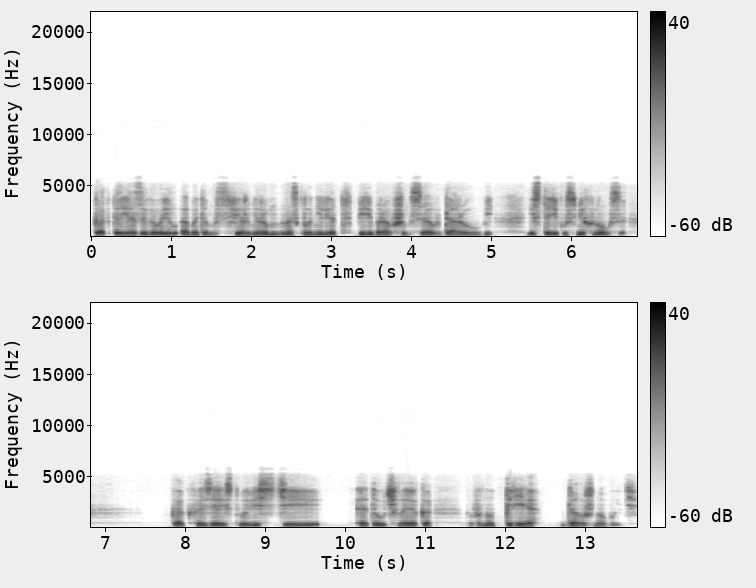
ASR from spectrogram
Как-то я заговорил об этом с фермером на склоне лет, перебравшимся в Дарроуби, и старик усмехнулся. Как хозяйство вести, это у человека внутри должно быть.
